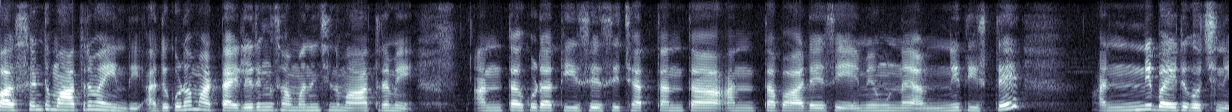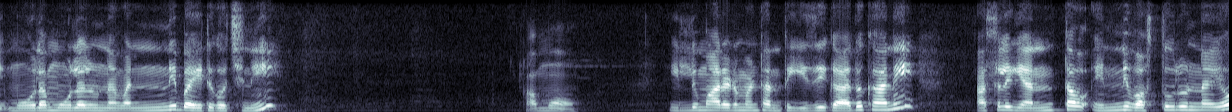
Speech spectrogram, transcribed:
పర్సెంట్ మాత్రమే అయింది. అది కూడా మా టైలరింగ్ సంబంధించిన మాత్రమే. అంతా కూడా తీసేసి చెత్త అంతా అంతా పాడేసి ఏమేమి ఉన్నాయి అన్నీ తీస్తే అన్నీ బయటకు వచ్చినాయి. మూల మూలలు ఉన్నవన్నీ బయటకు వచ్చినాయి. అమ్మో! ఇల్లు మారడం అంటే అంత ఈజీ కాదు కానీ అసలు ఎంత ఎన్ని వస్తువులు ఉన్నాయో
